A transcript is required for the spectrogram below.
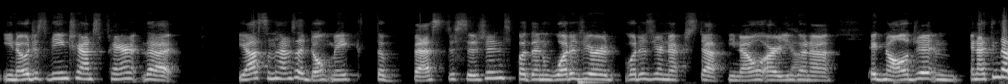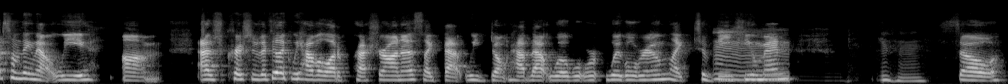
you know just being transparent that yeah sometimes i don't make the best decisions but then what is your what is your next step? You know are you yeah. gonna acknowledge it? And and i think that's something that we um as christians i feel like we have a lot of pressure on us like that we don't have that wiggle, wiggle room like to be mm. human mm-hmm. so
